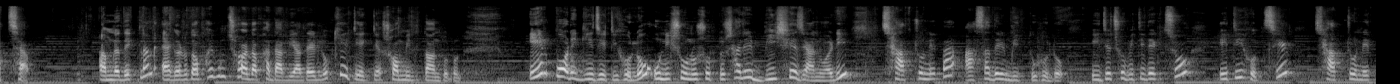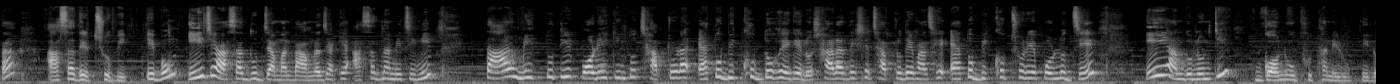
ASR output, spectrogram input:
আচ্ছা আমরা দেখলাম এগারো দফা এবং ছয় দফা দাবি আদায়ের লক্ষ্যে এটি একটি সম্মিলিত আন্দোলন। এরপরে গিয়ে যেটি হলো, উনিশশো উনসত্তর সালের বিশে জানুয়ারি ছাত্রনেতা আসাদের মৃত্যু হলো। এই যে ছবিটি দেখছ, এটি হচ্ছে ছাত্রনেতা আসাদের ছবি। এবং এই যে আসাদুজ্জামান বা আমরা যাকে আসাদ নামে চিনি, তার মৃত্যুটির পরেই কিন্তু ছাত্ররা এত বিক্ষুব্ধ হয়ে গেল, সারা দেশে ছাত্রদের মাঝে এত বিক্ষোভ ছড়িয়ে পড়ল যে এই আন্দোলনটি গণ অভ্যুত্থানে রূপ নিল।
